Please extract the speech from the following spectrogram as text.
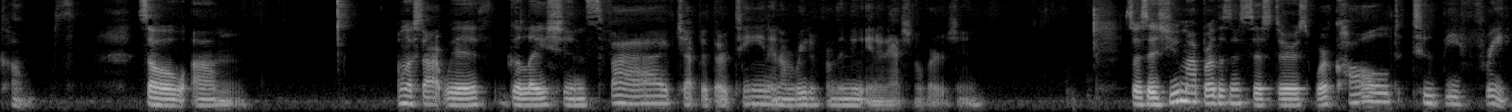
comes. So um, I'm going to start with Galatians 5, chapter 13, and I'm reading from the New International Version. So it says, You, my brothers and sisters, were called to be free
